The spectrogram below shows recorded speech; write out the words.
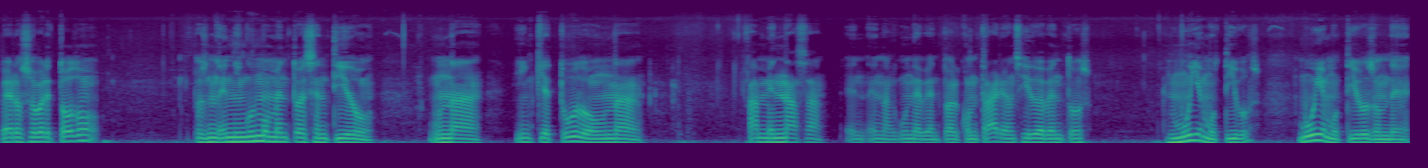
pero sobre todo pues en ningún momento he sentido una inquietud o una amenaza en, algún evento, al contrario, han sido eventos muy emotivos, muy emotivos donde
